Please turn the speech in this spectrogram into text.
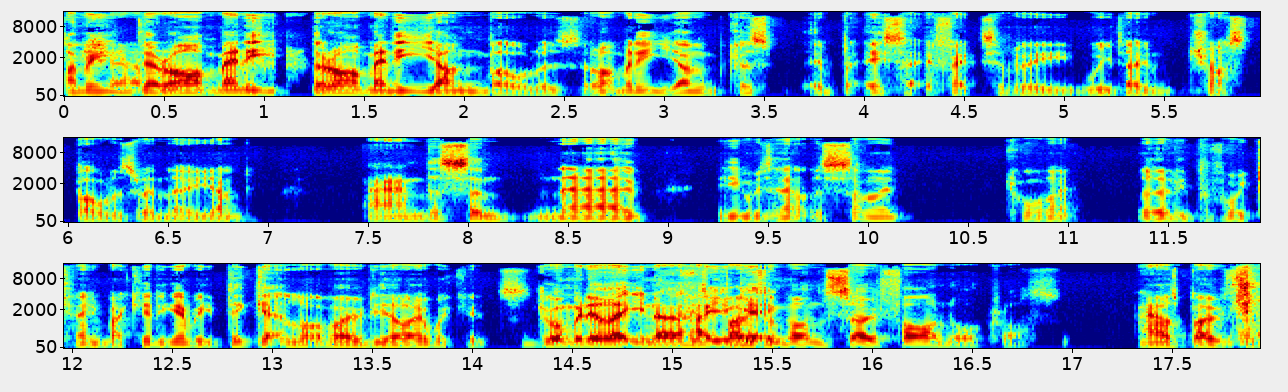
I mean, there aren't many. There aren't many young bowlers. There aren't many young because it's effectively we don't trust bowlers when they're young. Anderson, no, he was out the side quite early before he came back in again. But he did get a lot of ODI wickets. Do you want me to let you know how It's you're getting on so far, Norcross? How's both?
